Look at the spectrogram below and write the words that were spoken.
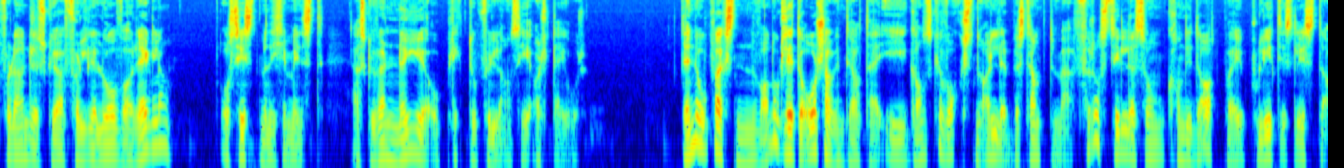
For det andre skulle jeg følge lover og regler. Og sist, men ikke minst, jeg skulle være nøye og pliktoppfyllende i alt jeg gjorde. Denne oppveksten var nok litt av årsaken til at jeg i ganske voksen alder bestemte meg for å stille som kandidat på ei politisk liste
